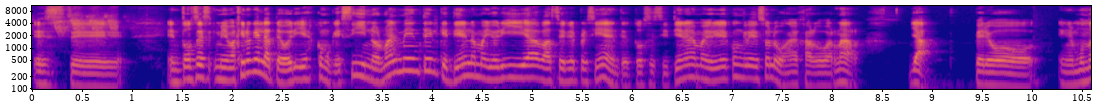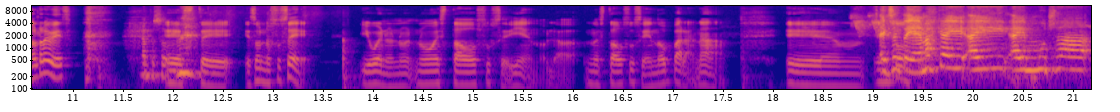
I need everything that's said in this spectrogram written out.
Este, entonces, me imagino que en la teoría es como que sí, normalmente el que tiene la mayoría va a ser el presidente, entonces si tiene la mayoría del Congreso lo van a dejar gobernar. Ya, pero en el mundo al revés, este, eso no sucede. Y bueno, no, no ha estado sucediendo, no ha estado sucediendo para nada. Em, Exacto, y además que hay, hay, hay, mucha,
